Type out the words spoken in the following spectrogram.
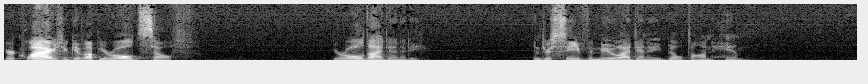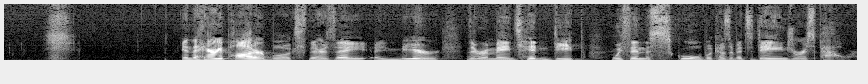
He requires you give up your old self, your old identity, and receive the new identity built on him. In the Harry Potter books, there's a, a mirror that remains hidden deep within the school because of its dangerous power.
